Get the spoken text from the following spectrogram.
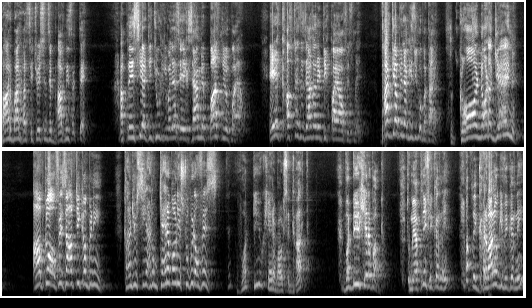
बार बार हर सिचुएशन से भाग नहीं सकते। अपने इसी एटीट्यूड की वजह से एग्ज़ाम में पास नहीं हो पाया। एक हफ़्ते से ज़्यादा नहीं टिक पाया ऑफ़िस में। भाग गया बिना किसी को बताए। गॉड नॉट अगेन आपका ऑफ़िस आपकी company can't you see I don't care about your stupid office what do you care about Siddharth what do you care about तुम्हें अपनी फ़िक्र नहीं अपने घर वालों की फ़िक्र नहीं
